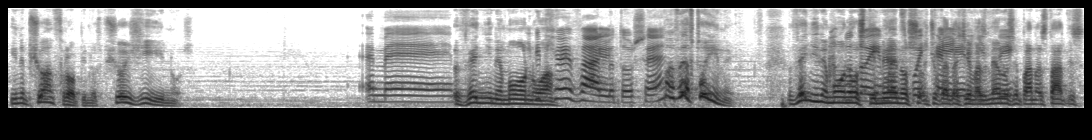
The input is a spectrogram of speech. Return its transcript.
Είναι πιο ανθρώπινος, πιο υγιεινός. Ε, με... Δεν είναι μόνο... Είναι α- πιο ευάλωτος, ε. Μα βέβαια αυτό είναι. Δεν είναι μόνο το ο στημένο image που έχει και ο κατασκευασμένο καλλιεργηθεί. επαναστάτης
